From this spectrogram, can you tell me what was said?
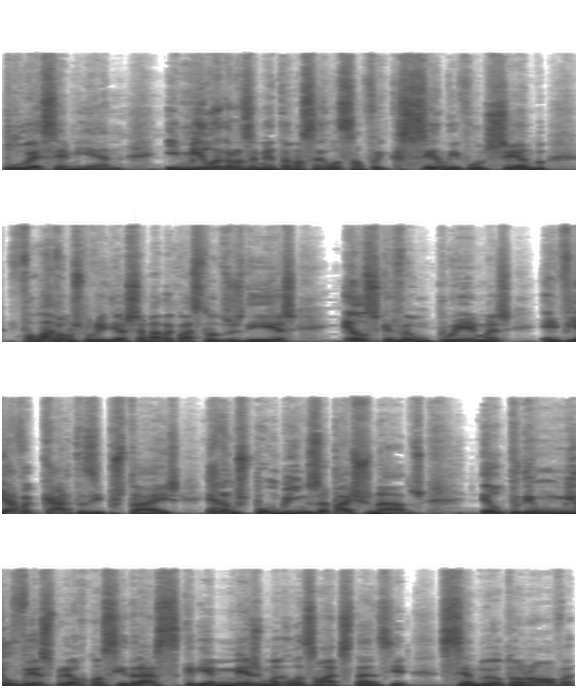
pelo SMN. E milagrosamente a nossa relação foi crescendo e florescendo. Falávamos por videochamada quase todos os dias. Ele escreveu-me poemas, enviava cartas e postais. Éramos pombinhos apaixonados. Ele pediu-me mil vezes para eu reconsiderar se queria mesmo uma relação à distância, sendo eu tão nova.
